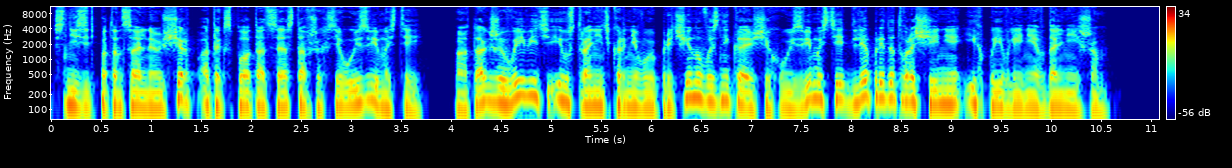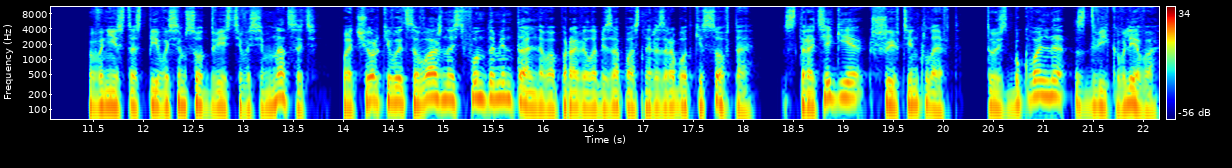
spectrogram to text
снизить потенциальный ущерб от эксплуатации оставшихся уязвимостей, а также выявить и устранить корневую причину возникающих уязвимостей для предотвращения их появления в дальнейшем. В NIST SP 800-218 подчеркивается важность фундаментального правила безопасной разработки софта – стратегия Shifting Left, то есть буквально сдвиг влево,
